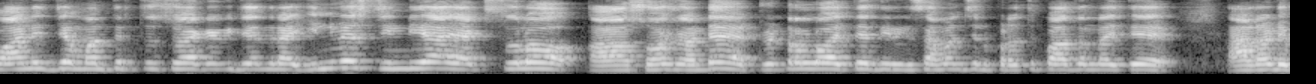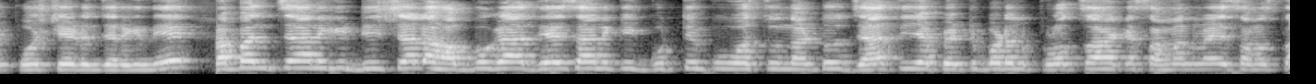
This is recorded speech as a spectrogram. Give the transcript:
వాణిజ్య మంత్రిత్వ శాఖకి చెందిన ఇన్వెస్ట్ ఇండియా ఎక్స్లో సోషల్ అంటే ట్విట్టర్లో అయితే దీనికి సంబంధించిన ప్రతిపాదన అయితే ఆల్రెడీ పోస్ట్ చేయడం జరిగింది. ప్రపంచానికి డిజిటల్ హబ్గా దేశానికి గుర్తింపు వస్తుందంటూ జాతీయ పెట్టుబడుల ప్రోత్సాహక సమన్వయ సంస్థ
